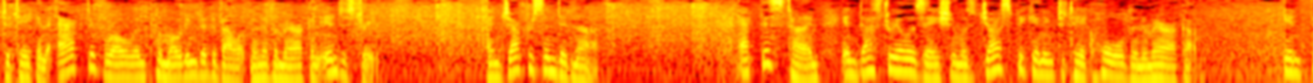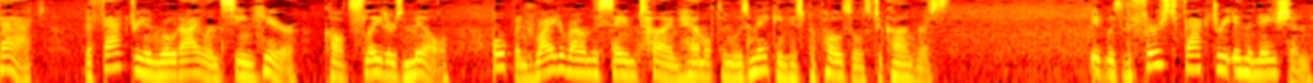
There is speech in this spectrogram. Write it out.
to take an active role in promoting the development of American industry, and Jefferson did not. At this time, industrialization was just beginning to take hold in America. In fact, the factory in Rhode Island seen here, called Slater's Mill, opened right around the same time Hamilton was making his proposals to Congress. It was the first factory in the nation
